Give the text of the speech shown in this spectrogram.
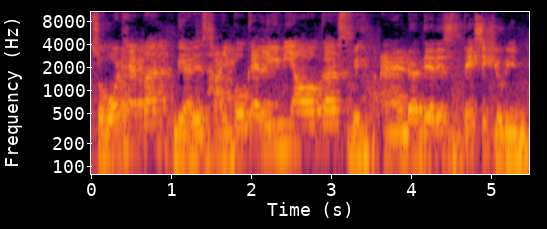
So what happened? There is hypokalemia occurs and uh, there is basic urine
